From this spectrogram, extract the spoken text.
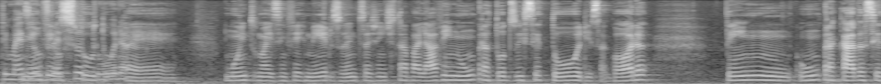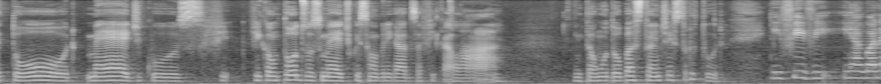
Tem mais Meu infraestrutura. Deus, tudo. É, muito mais enfermeiros. Antes a gente trabalhava em um para todos os setores. Agora tem um para cada setor, médicos, fi, ficam todos os médicos são obrigados a ficar lá. Então mudou bastante a estrutura. E Vivi, e agora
